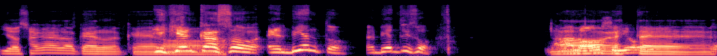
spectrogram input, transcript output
yo sé que lo que. lo que ¿Y quién casó? El viento. El viento hizo. Ah, no, sí, yo- este,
